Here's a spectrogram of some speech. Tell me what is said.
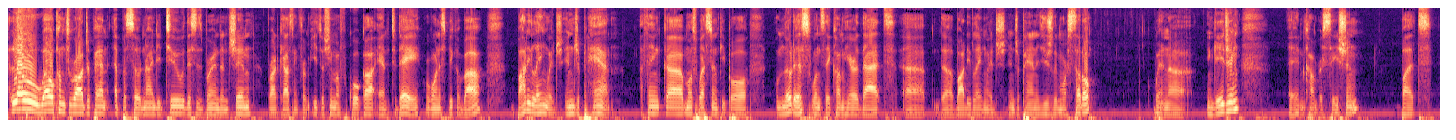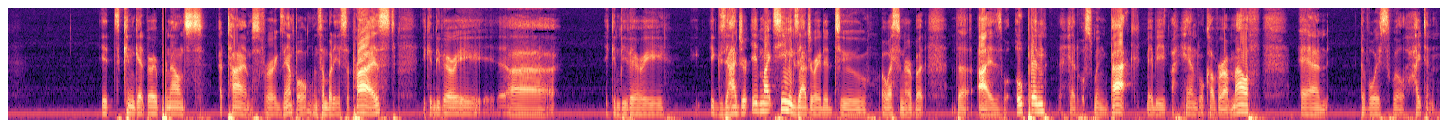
Hello, welcome to Raw Japan episode 92. This is Brandon Chin, broadcasting from Itoshima, Fukuoka, and today we're going to speak about body language in Japan. I think uh, most Western people will notice once they come here that uh, the body language in Japan is usually more subtle when uh, engaging in conversation, but it can get very pronounced at times. For example, when somebody is surprised, it can be very, uh, it can be very exagger. It might seem exaggerated to a Westerner, but the eyes will open, the head will swing back, maybe a hand will cover our mouth, and the voice will heighten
